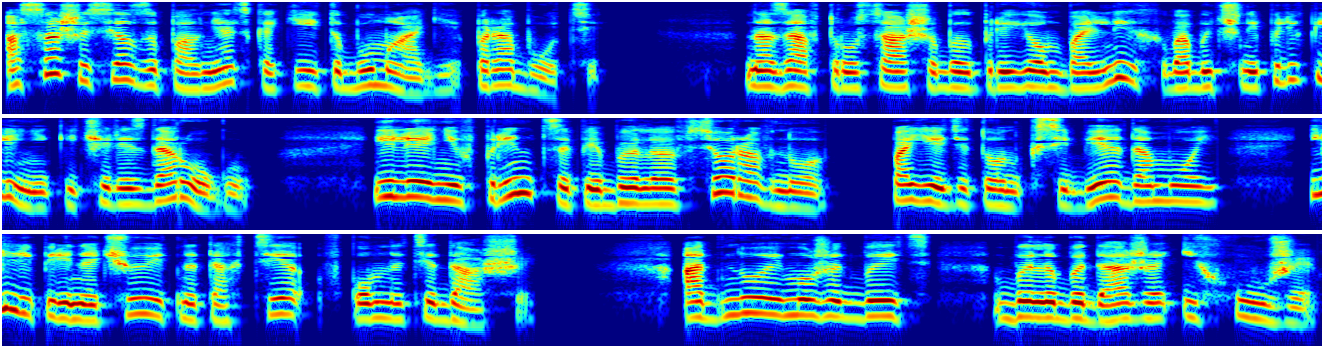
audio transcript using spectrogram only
а Саша сел заполнять какие-то бумаги по работе. На завтра у Саши был прием больных в обычной поликлинике через дорогу, и Лене, в принципе, было все равно, поедет он к себе домой или переночует на тахте в комнате Даши. Одной, может быть, было бы даже и хуже.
